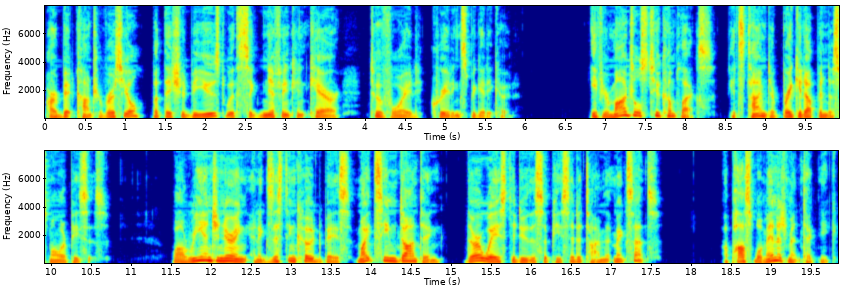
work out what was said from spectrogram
are a bit controversial, but they should be used with significant care to avoid creating spaghetti code. If your module is too complex, it's time to break it up into smaller pieces. While re-engineering an existing code base might seem daunting, there are ways to do this a piece at a time that makes sense. A possible management technique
